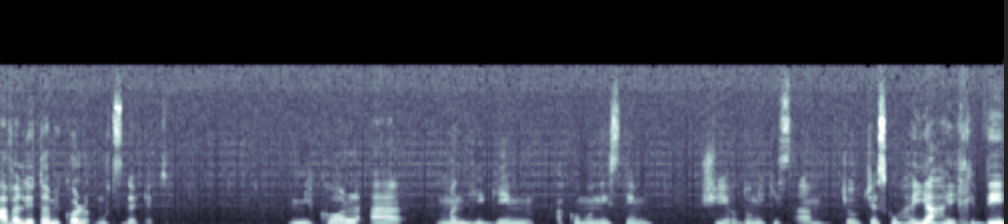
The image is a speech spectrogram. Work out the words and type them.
אבל יותר מכל מוצדקת. מכל המנהיגים הקומוניסטים שירדו מכיסאם, צ'אוצ'סקו היה היחידי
